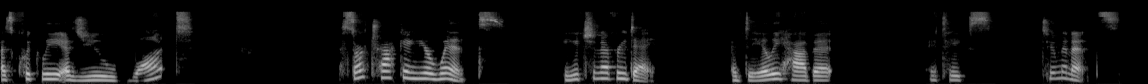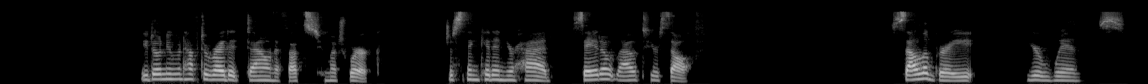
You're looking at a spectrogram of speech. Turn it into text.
as quickly as you want, start tracking your wins each and every day. A daily habit. It takes two minutes. You don't even have to write it down if that's too much work. Just think it in your head. Say it out loud to yourself. Celebrate your wins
